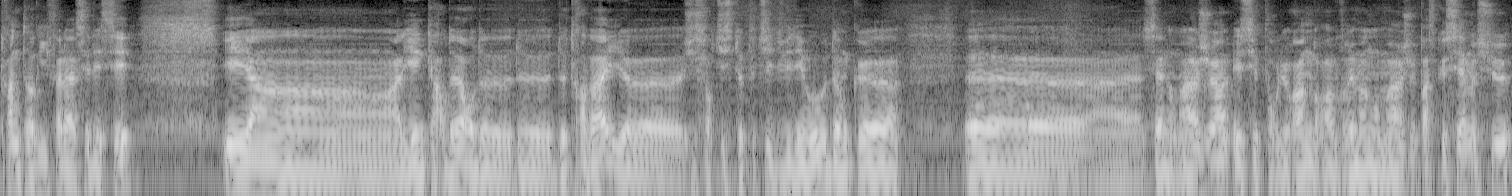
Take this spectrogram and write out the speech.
30 euh, tarifs à la CDC. Et en un quart d'heure de, travail, euh, j'ai sorti cette petite vidéo. Donc euh, c'est un hommage et c'est pour lui rendre vraiment hommage parce que c'est un monsieur.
